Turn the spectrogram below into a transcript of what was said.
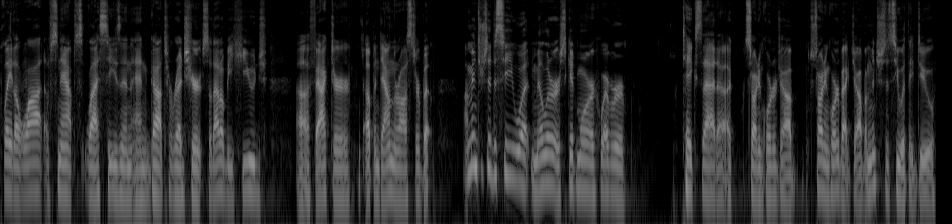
played a lot of snaps last season and got to red shirt, so that'll be huge uh, factor up and down the roster. But I'm interested to see what Miller or Skidmore, whoever takes that uh, starting quarter job, starting quarterback job. I'm interested to see what they do.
